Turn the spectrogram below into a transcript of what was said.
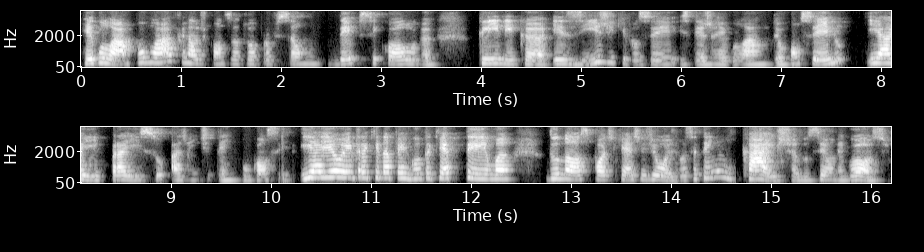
regular por lá, afinal de contas, a tua profissão de psicóloga clínica exige que você esteja regular no teu conselho, e aí, para isso, a gente tem o conselho. E aí eu entro aqui na pergunta que é tema do nosso podcast de hoje. Você tem um caixa do seu negócio?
